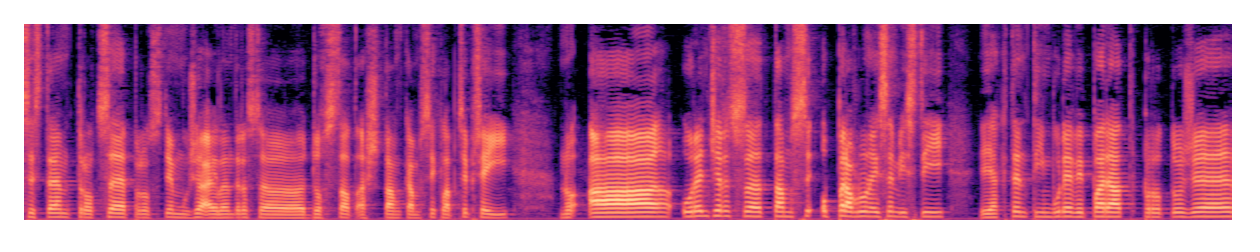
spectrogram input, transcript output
systém troce prostě může Islanders eh, dostat až tam, kam si chlapci přejí. No a u Rangers eh, tam si opravdu nejsem jistý, jak ten tým bude vypadat, protože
